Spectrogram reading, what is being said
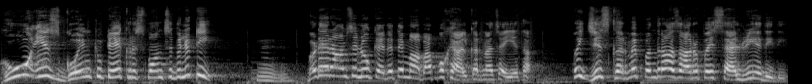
who is going to take responsibility बड़े आराम से लोग कहते थे माँ बाप को ख्याल करना चाहिए था। भाई जिस घर में पंद्रह हज़ार रुपए सैलरी है दीदी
